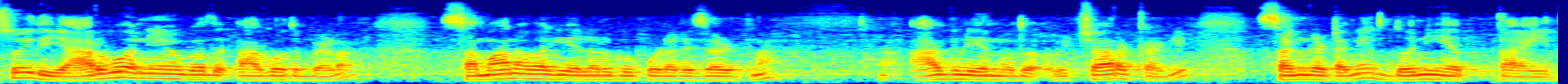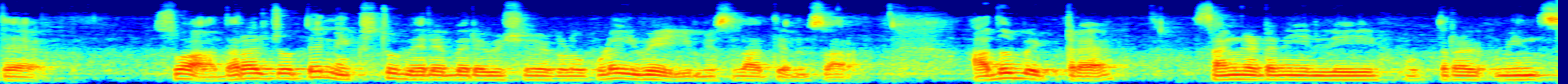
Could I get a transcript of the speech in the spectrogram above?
ಸೊ ಇದು ಯಾರಿಗೂ ಅನ್ಯಾಯ ಆಗೋದು ಆಗೋದು ಬೇಡ. ಸಮಾನವಾಗಿ ಎಲ್ಲರಿಗೂ ಕೂಡ ರಿಸಲ್ಟ್ನ ಆಗಲಿ ಅನ್ನೋದು ವಿಚಾರಕ್ಕಾಗಿ ಸಂಘಟನೆ ಧ್ವನಿ ಎತ್ತಾ ಇದೆ. ಸೊ ಅದರ ಜೊತೆ ನೆಕ್ಸ್ಟು ಬೇರೆ ಬೇರೆ ವಿಷಯಗಳು ಕೂಡ ಇವೆ ಈ ಮೀಸಲಾತಿ ಅನುಸಾರ. ಅದು ಬಿಟ್ಟರೆ ಸಂಘಟನೆಯಲ್ಲಿ ಉತ್ತರ ಮೀನ್ಸ್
